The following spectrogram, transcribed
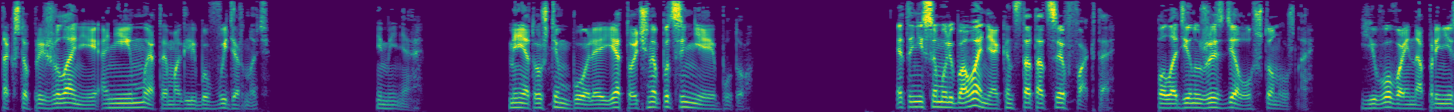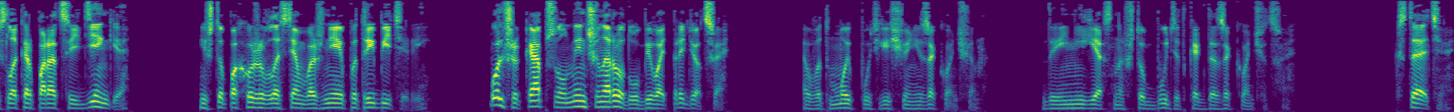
Так что при желании они им это могли бы выдернуть. И меня. Меня-то уж тем более, я точно поценнее буду. Это не самолюбование, а констатация факта. Паладин уже сделал, что нужно. Его война принесла корпорации деньги, и, что, похоже, властям важнее потребителей. Больше капсул, меньше народу убивать придется. А вот мой путь еще не закончен. Да и не ясно, что будет, когда закончится. Кстати,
